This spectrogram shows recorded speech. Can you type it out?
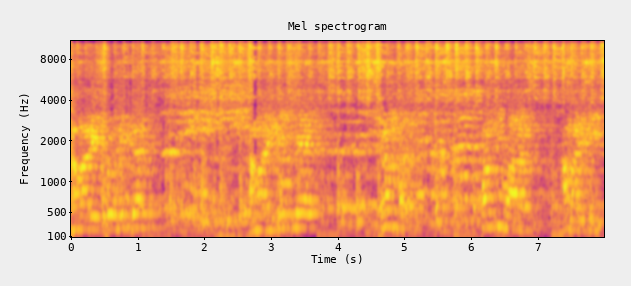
हमारे पुरोहितगण, हमारे बीच में क्रमबद्ध पंक्तिवार हमारे बीच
